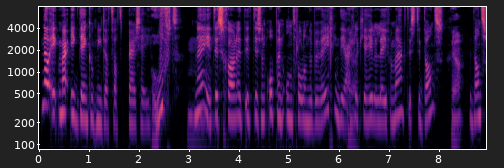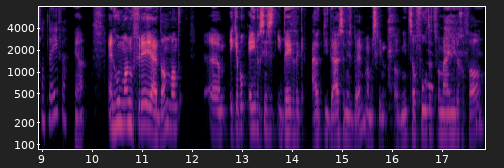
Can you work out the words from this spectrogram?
Nou, ik, maar ik denk ook niet dat dat per se Hoeft. hoeft. Mhm. Nee, het is gewoon, het, het is een op- en ontrollende beweging die eigenlijk je hele leven maakt. Het is de dans, Ja. de dans van het leven. Ja. En hoe manoeuvreer jij dan? Want ehm, ik heb ook enigszins het idee dat ik uit die duisternis ben, maar misschien ook niet. Zo voelt het voor mij in ieder geval.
